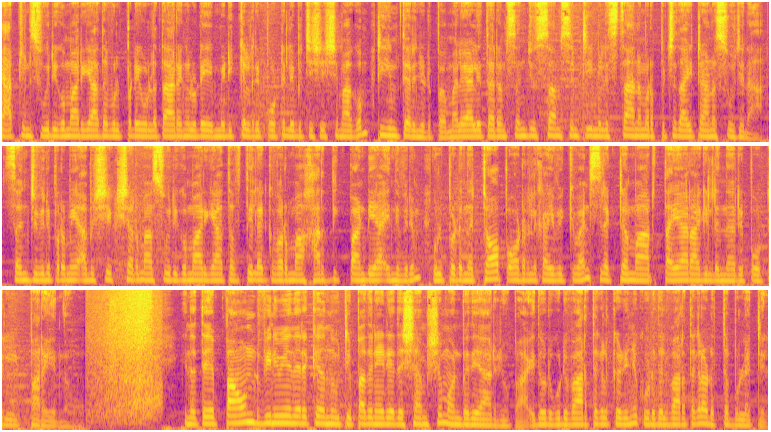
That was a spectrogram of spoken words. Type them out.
ക്യാപ്റ്റൻ സൂര്യകുമാർ യാദവ് ഉൾപ്പെടെയുള്ള താരങ്ങളുടെ മെഡിക്കൽ റിപ്പോർട്ട് ലഭിച്ച ശേഷമാകും ടീം തെരഞ്ഞെടുപ്പ്. മലയാളി താരം സഞ്ജു സാംസൺ ടീമിൽ സ്ഥാനമുറപ്പിച്ചതായിട്ടാണ് സൂചന. സഞ്ജുവിന് പുറമെ അഭിഷേക് ശർമ്മ സൂര്യകുമാർ യാദവ് തിലക് വർമ്മ ഹാർദിക് പാണ്ഡ്യ എന്നിവരും ഉൾപ്പെടുന്ന ടോപ്പ് ഓർഡറിൽ കൈവയ്ക്കുവാൻ സെലക്ടർമാർ തയ്യാറാകില്ലെന്ന് റിപ്പോർട്ടിൽ പറയുന്നു. ഇന്നത്തെ പൗണ്ട് വിനിമയ നിരക്ക് നൂറ്റി പതിനേഴ് ദശാംശം ഒൻപത് ആറ് രൂപ. ഇതോടുകൂടി വാർത്തകൾ കഴിഞ്ഞു. കൂടുതൽ വാർത്തകൾ അടുത്ത ബുള്ളറ്റിൽ.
